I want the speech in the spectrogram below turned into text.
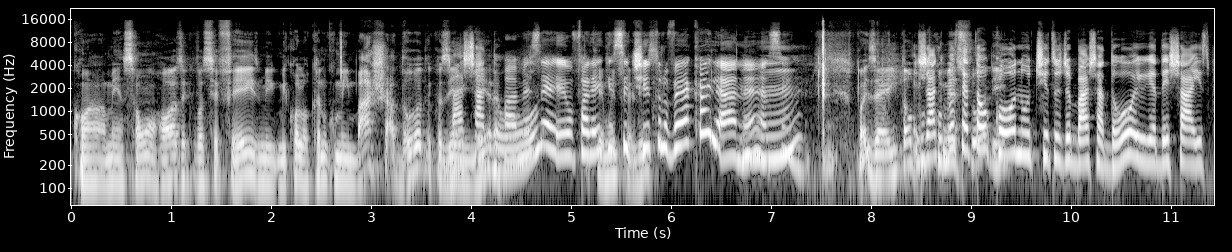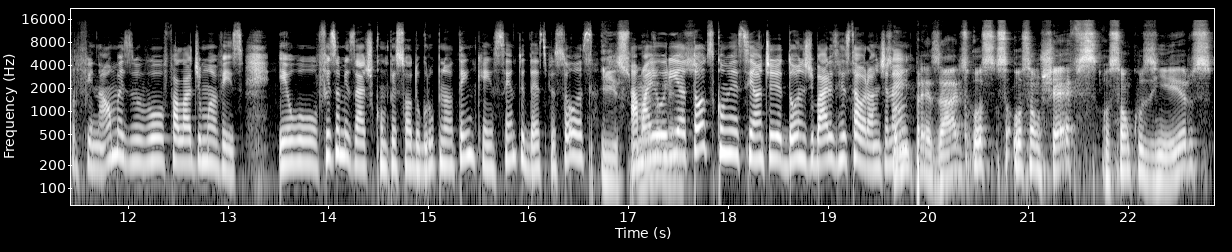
Com a menção honrosa que você fez, me, me colocando como embaixador da cozinha Embaixador. mineira. Ah, mas é, eu falei Fiquei que esse feliz. título veio a calhar, né? Assim, Pois é, então tudo Já que você começou ali. tocou no título de embaixador, eu ia deixar isso pro final, mas eu vou falar de uma vez. Eu fiz amizade com o pessoal do grupo, não tem quem? 110 pessoas? Isso, A mais ou maioria, menos. todos comerciantes, donos de bares e restaurantes, São né? empresários, ou, ou são chefes, ou são cozinheiros,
